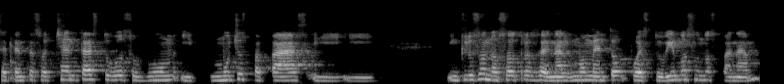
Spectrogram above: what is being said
70s, 80s tuvo su boom y muchos papás y, y incluso nosotros en algún momento pues tuvimos unos Panam.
